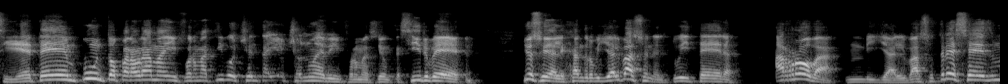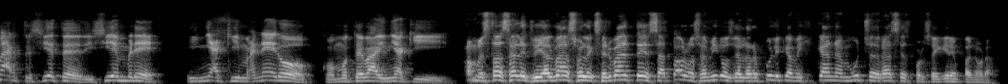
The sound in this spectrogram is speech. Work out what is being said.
Siete en punto, panorama informativo 88.9, información que sirve. Yo soy Alejandro Villalbazo en el Twitter, arroba Villalbazo 13, es martes 7 de diciembre. Iñaki Manero, ¿cómo te va Iñaki? ¿Cómo estás Alex Villalbazo, Alex Cervantes? A todos los amigos de la República Mexicana, muchas gracias por seguir en Panorama.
